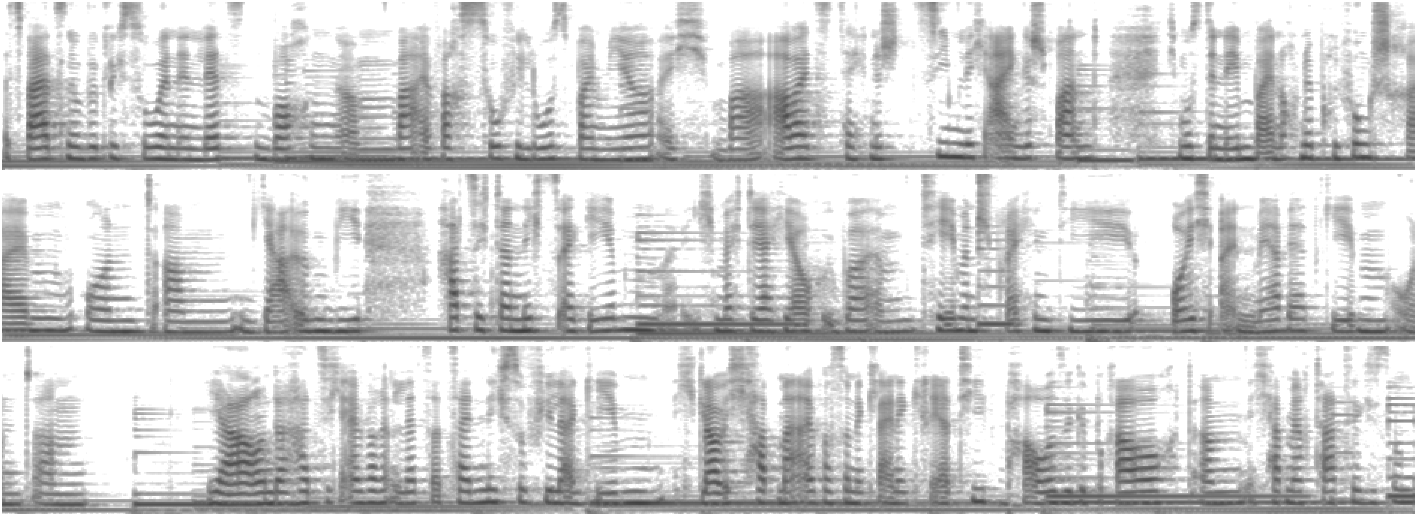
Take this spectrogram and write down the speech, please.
Es war jetzt nur wirklich so, in den letzten Wochen ähm, war einfach so viel los bei mir. Ich war arbeitstechnisch ziemlich eingespannt. Ich musste nebenbei noch eine Prüfung schreiben und ähm, ja, irgendwie hat sich dann nichts ergeben. Ich möchte ja hier auch über ähm, Themen sprechen, die euch einen Mehrwert geben und ähm, ja, und da hat sich einfach in letzter Zeit nicht so viel ergeben. Ich glaube, ich habe mal einfach so eine kleine Kreativpause gebraucht. Ähm, ich habe mir auch tatsächlich so ein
